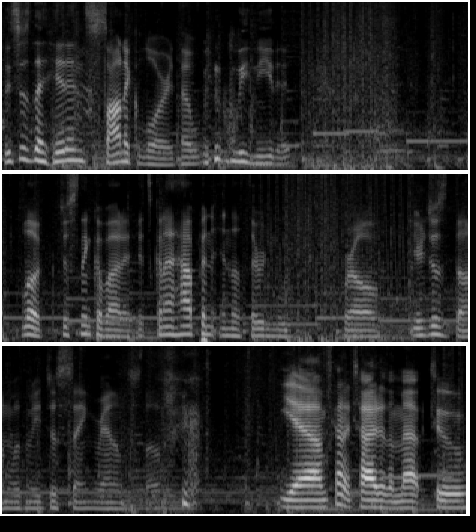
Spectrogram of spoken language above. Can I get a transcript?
This is the hidden Sonic lore that we, we needed. Look, just think about it. It's gonna happen in the third movie. Bro, you're just done with me just saying random stuff. Yeah, I'm kind of tired of the map too.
